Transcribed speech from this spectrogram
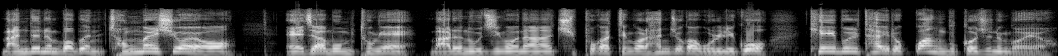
만드는 법은 정말 쉬워요. 애자 몸통에 마른 오징어나 쥐포 같은 걸 한 조각 올리고 케이블 타이로 꽉 묶어주는 거예요.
